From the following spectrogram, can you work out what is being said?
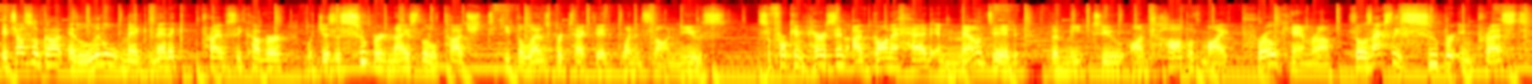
It's also got a little magnetic privacy cover, which is a super nice little touch to keep the lens protected when it's not in use. So for comparison, I've gone ahead and mounted the Meet 2 on top of my Pro camera. So I was actually super impressed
